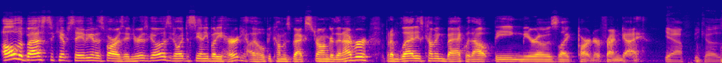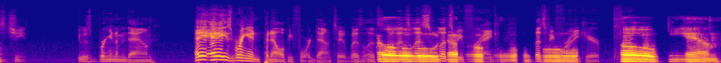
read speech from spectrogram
all the best to Kip Sabian as far as injuries goes. You don't like to see anybody hurt. I hope he comes back stronger than ever. But I'm glad he's coming back without being Miro's like partner friend guy. Yeah, because she, he was bringing him down, and, and he's bringing Penelope Ford down too. Let's let's oh, let's, let's, let's no. be frank. Let's be frank here. Oh damn.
